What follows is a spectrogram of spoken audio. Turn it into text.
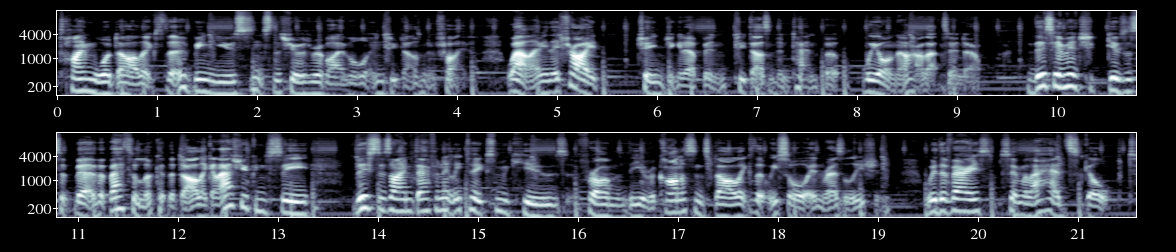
Time War Daleks that have been used since the show's revival in 2005. Well, I mean, they tried changing it up in 2010, but we all know how that turned out. This image gives us a bit of a better look at the Dalek, and as you can see, this design definitely takes some cues from the reconnaissance Dalek that we saw in Resolution, with a very similar head sculpt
